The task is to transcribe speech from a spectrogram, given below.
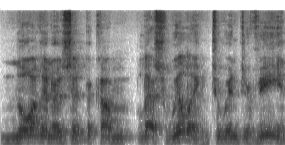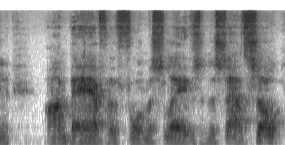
Northerners had become less willing to intervene on behalf of former slaves in the South. So,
